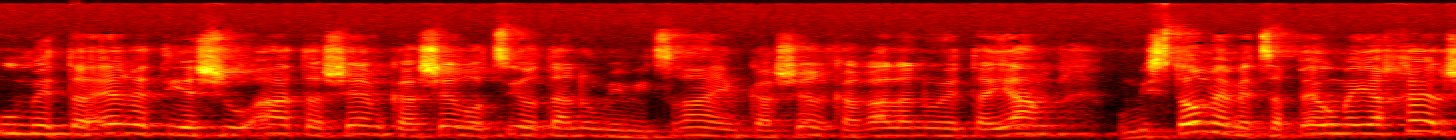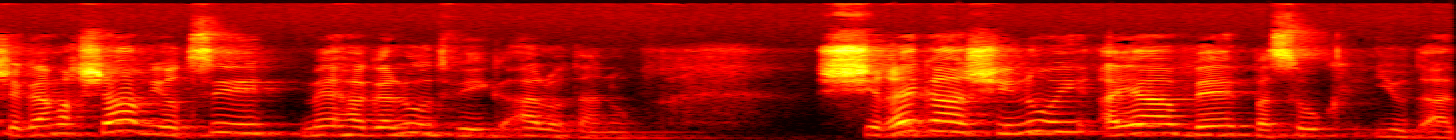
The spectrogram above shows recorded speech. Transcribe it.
הוא מתאר את ישועת השם כאשר הוציא אותנו ממצרים, כאשר קרא לנו את הים, ומסתומם מצפה ומייחל שגם עכשיו יוציא מהגלות ויגאל אותנו. רגע השינוי היה בפסוק י"א.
